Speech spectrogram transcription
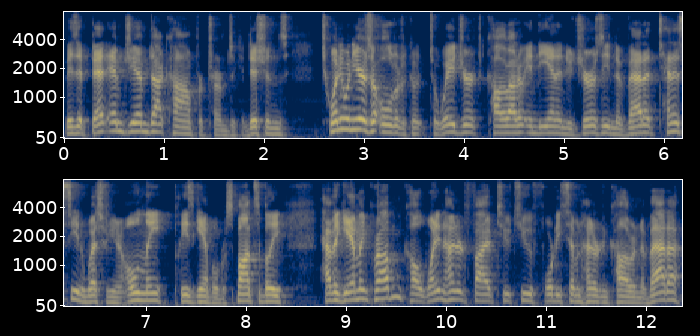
Visit BetMGM.com for terms and conditions. 21 years or older to, to, wager. Colorado, Indiana, New Jersey, Nevada, Tennessee, and West Virginia only. Please gamble responsibly. Have a gambling problem? Call 1 800 522 4700 in Colorado, Nevada,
